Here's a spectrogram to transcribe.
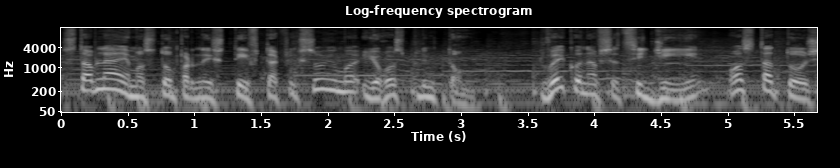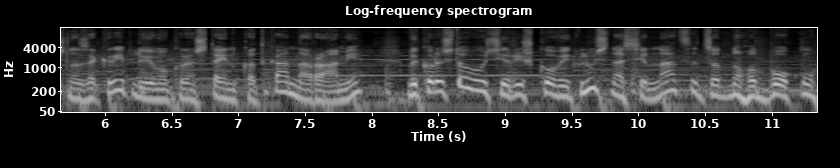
вставляємо стопорний штифт та фіксуємо його з плінтом. Виконавши ці дії, остаточно закріплюємо кронштейн котка на рамі, використовуючи ріжковий ключ на 17 з одного боку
